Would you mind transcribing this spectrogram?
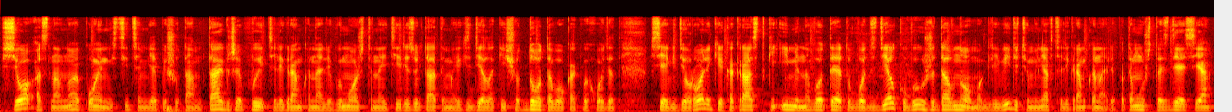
все основное по инвестициям я пишу там. Также в Telegram канале вы можете найти результаты моих сделок сделок еще до того, как выходят все видеоролики. Как раз таки именно вот эту вот сделку вы уже давно могли видеть у меня в телеграм-канале, потому что здесь я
